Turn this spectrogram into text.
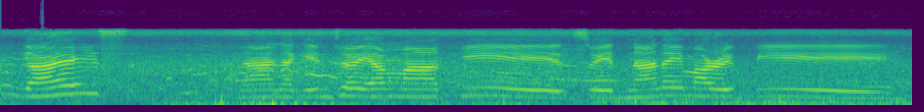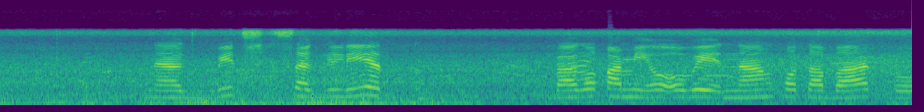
Ayan guys, na nag-enjoy ang mga kids with Nanay Maripi. Nag-beach saglit bago kami uuwi ng Cotabato.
